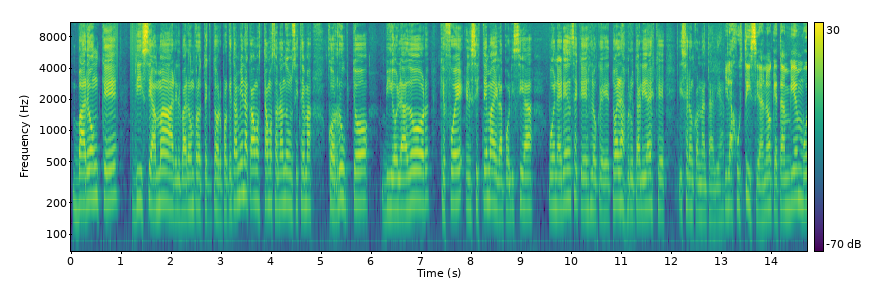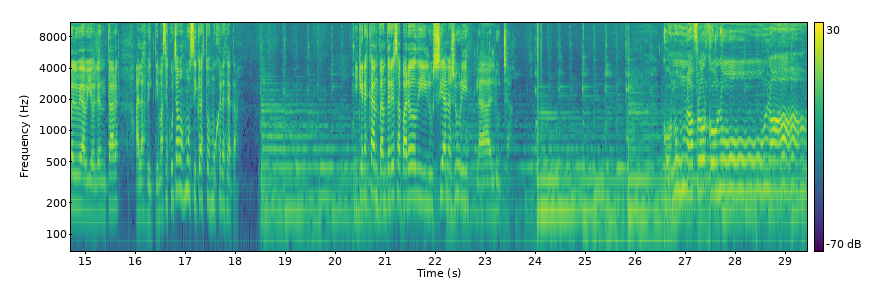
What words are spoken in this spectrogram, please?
varón que dice amar, el varón protector, porque también acá estamos hablando de un sistema corrupto, violador, que fue el sistema de la policía bonaerense, que es lo que todas las brutalidades que hicieron con Natalia. Y la justicia, ¿no? Que también vuelve a violentar a las víctimas. Escuchamos música, estos mujeres de acá. Y quienes cantan, Teresa Parodi y Luciana Yuri, La Lucha. con una flor, con una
